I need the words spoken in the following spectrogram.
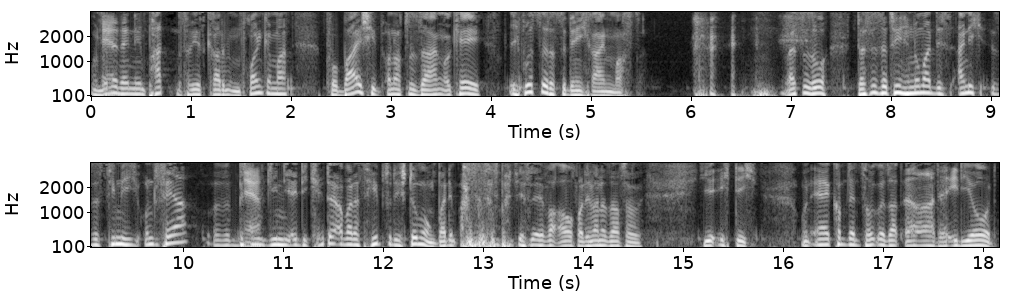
Und wenn ja. er dann den Putt, das habe ich jetzt gerade mit einem Freund gemacht, vorbeischiebt, auch noch zu sagen, okay, ich wusste, dass du den nicht reinmachst. weißt du so, das ist natürlich eine Nummer, das eigentlich ist es ziemlich unfair, also ein bisschen ja. gegen die Etikette, aber das hebt so die Stimmung bei dem anderen, bei dir selber auch, bei dem anderen sagst du, hier ich dich. Und er kommt dann zurück und sagt, ah, der Idiot.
